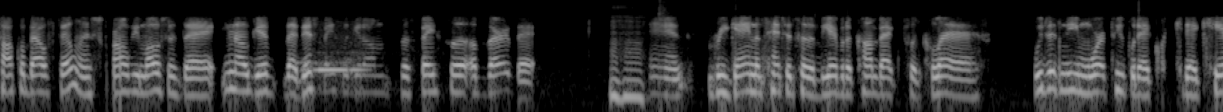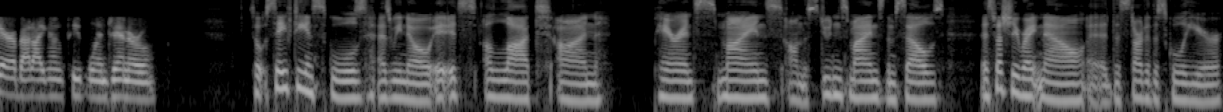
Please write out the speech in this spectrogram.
talk about feelings, strong emotions that you know give that this space will give them the space to observe that mm-hmm. and regain attention to be able to come back to class we just need more people that that care about our young people in general. So safety in schools, as we know, it's a lot on parents' minds, on the students' minds themselves, especially right now at the start of the school year.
